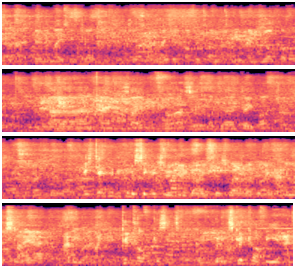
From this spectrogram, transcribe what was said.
uh, do an amazing job, making coffee time and time your coffee. Uh, and so for us, it's like a dream partnership. So it's to, It's definitely become a signature of you guys as well. Of like having the Slayer, having like good coffee because it's, but it's good coffee, and,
